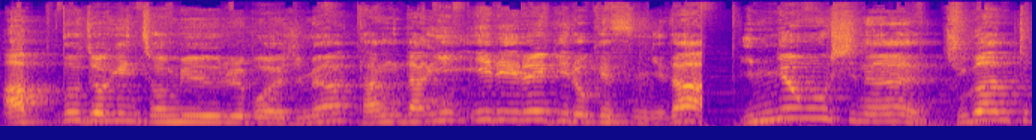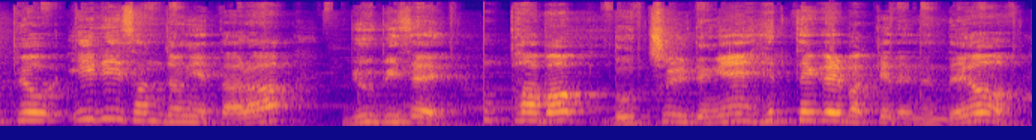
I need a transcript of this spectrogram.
압도적인 점유율을 보여주며 당당히 1위를 기록했습니다. 임영웅 씨는 주간 투표 1위 선정에 따라 뮤빗의 팝업 노출 등의 혜택을 받게 됐는데요.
